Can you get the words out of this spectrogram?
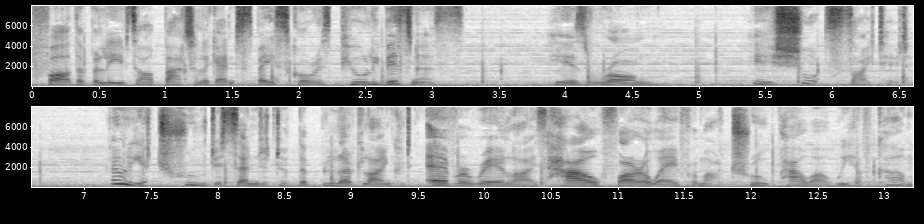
father believes our battle against Space Corps is purely business. He is wrong. He is short sighted. Only a true descendant of the bloodline could ever realize how far away from our true power we have come.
